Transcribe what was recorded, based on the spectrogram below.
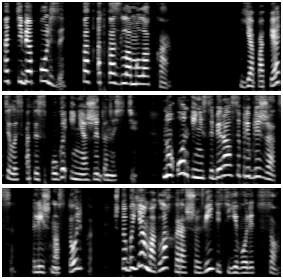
От тебя пользы, как от козла молока». Я попятилась от испуга и неожиданности но он и не собирался приближаться, лишь настолько, чтобы я могла хорошо видеть его лицо.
